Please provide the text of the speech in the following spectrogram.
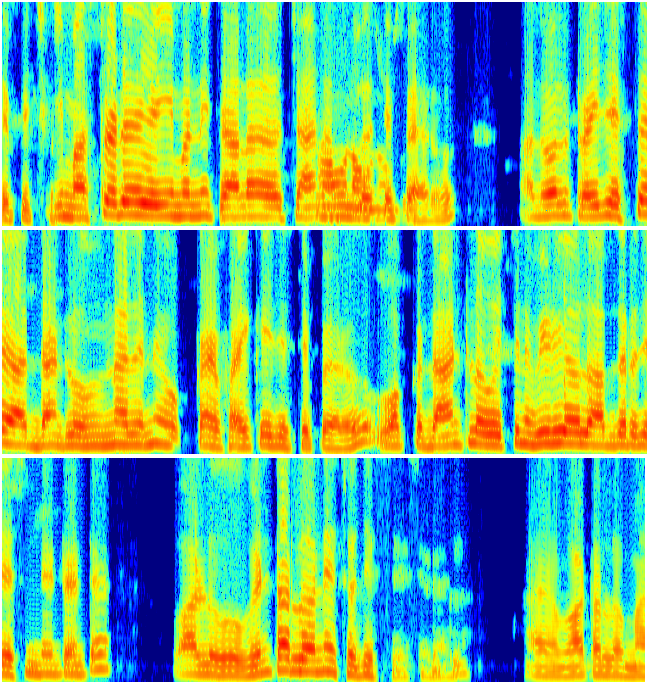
తెప్పించు ఈ మస్టర్డ్ వేయమని చాలా ఛానల్స్లో. చెప్పారు అందువల్ల ట్రై చేస్తే దాంట్లో ఉన్నదని ఒక ఫైవ్ కేజీస్ చెప్పారు ఒక దాంట్లో వచ్చిన వీడియోలో అబ్జర్వ్ చేసింది ఏంటంటే వాళ్ళు వింటర్లోనే సజెస్ట్ చేశారు అది. ఆ వాటర్లో మా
